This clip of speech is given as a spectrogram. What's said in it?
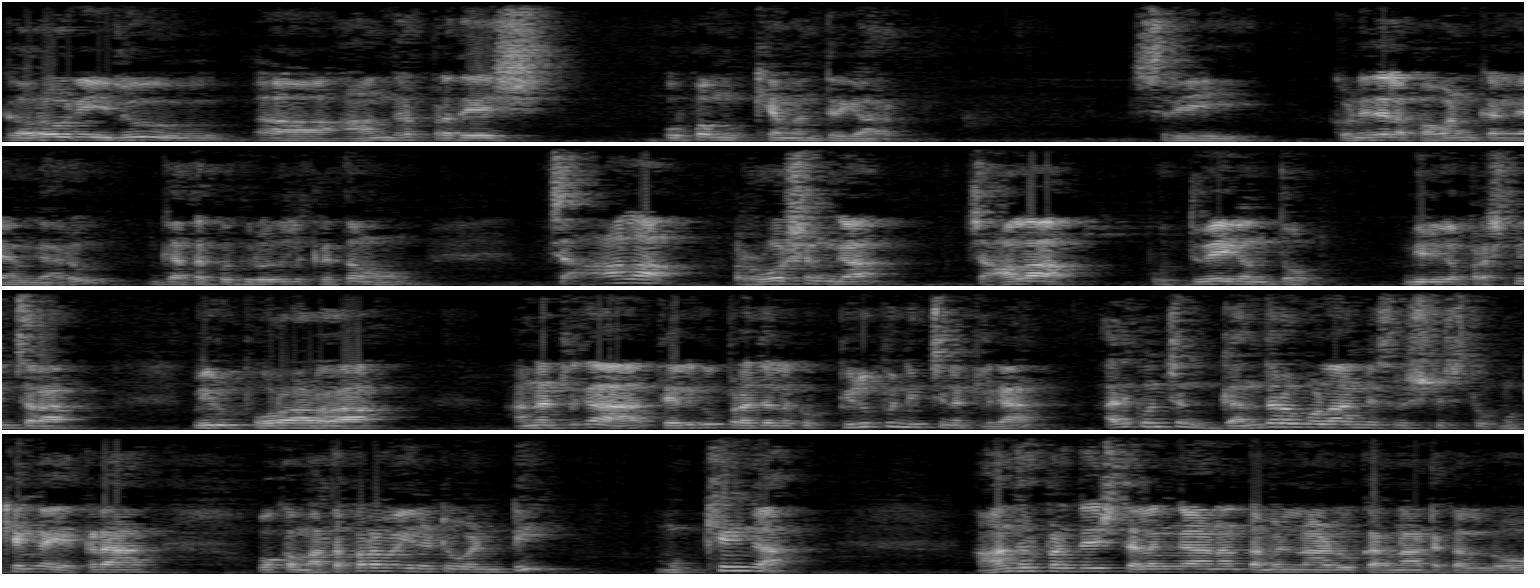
గౌరవనీయులు ఆంధ్రప్రదేశ్ ఉప ముఖ్యమంత్రి గారు శ్రీ కొణిదెల పవన్ కళ్యాణ్ గారు గత కొద్ది రోజుల క్రితం చాలా రోషంగా చాలా ఉద్వేగంతో మీరు ఇక ప్రశ్నించరా మీరు పోరాడరా అన్నట్లుగా తెలుగు ప్రజలకు పిలుపునిచ్చినట్లుగా అది కొంచెం గందరగోళాన్ని సృష్టిస్తూ ముఖ్యంగా ఎక్కడ ఒక మతపరమైనటువంటి ముఖ్యంగా ఆంధ్రప్రదేశ్ తెలంగాణ తమిళనాడు కర్ణాటకల్లో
